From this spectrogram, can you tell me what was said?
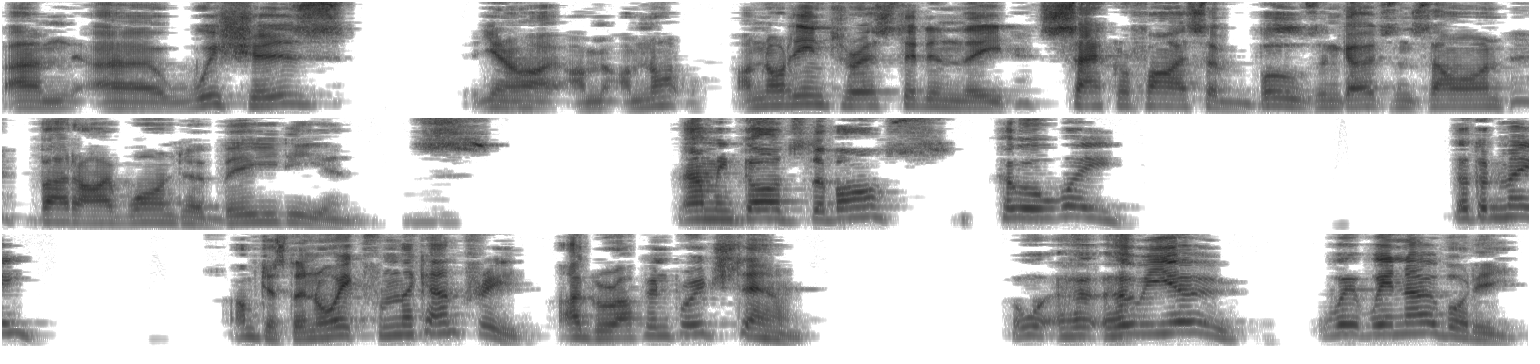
um, uh, wishes? You know, I, I'm, I'm not I'm not interested in the sacrifice of bulls and goats and so on, but I want obedience. I mean, God's the boss. Who are we? Look at me. I'm just an oik from the country. I grew up in Bridgetown. Who, who are you? We're, we're nobody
